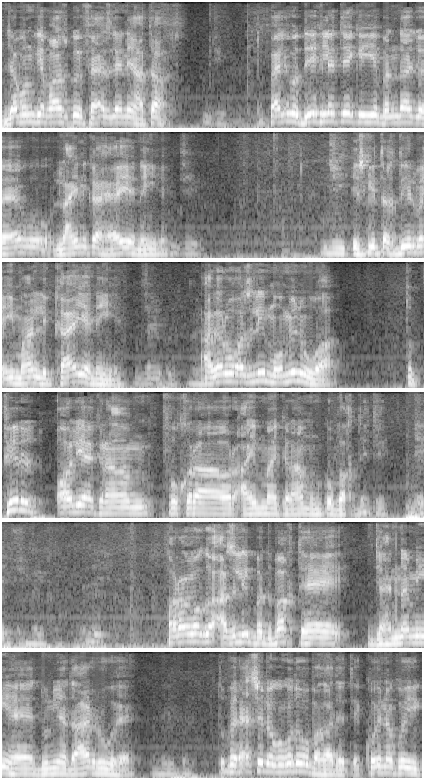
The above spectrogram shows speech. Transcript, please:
جب ان کے پاس کوئی فیض لینے آتا تو پہلے وہ دیکھ لیتے کہ یہ بندہ جو ہے وہ لائن کا ہے یا نہیں ہے۔ جی۔ اس کی تقدیر میں ایمان لکھا ہے یا نہیں ہے؟ اگر وہ ازلی مومن ہوا تو پھر اولیاء اکرام فقرا اور آئمہ اکرام ان کو وقت دیتے۔ اور اگر وہ ازلی بدبخت ہے جہنمی ہے دنیا دار روح ہے تو پھر ایسے لوگوں کو تو وہ بھگا دیتے۔ کوئی نہ کوئی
